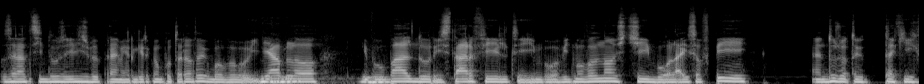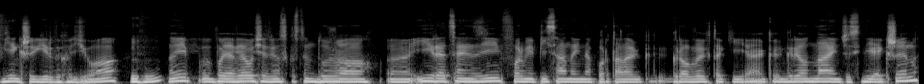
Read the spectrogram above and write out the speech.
z racji dużej liczby premier gier komputerowych, bo było i Diablo, i był Baldur, i Starfield, i było Widmo Wolności, i było Lies of P. Dużo tych takich większych gier wychodziło. Mhm. No i pojawiało się w związku z tym dużo e, i recenzji w formie pisanej na portalach growych, takich jak Gry Online czy CD Action,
